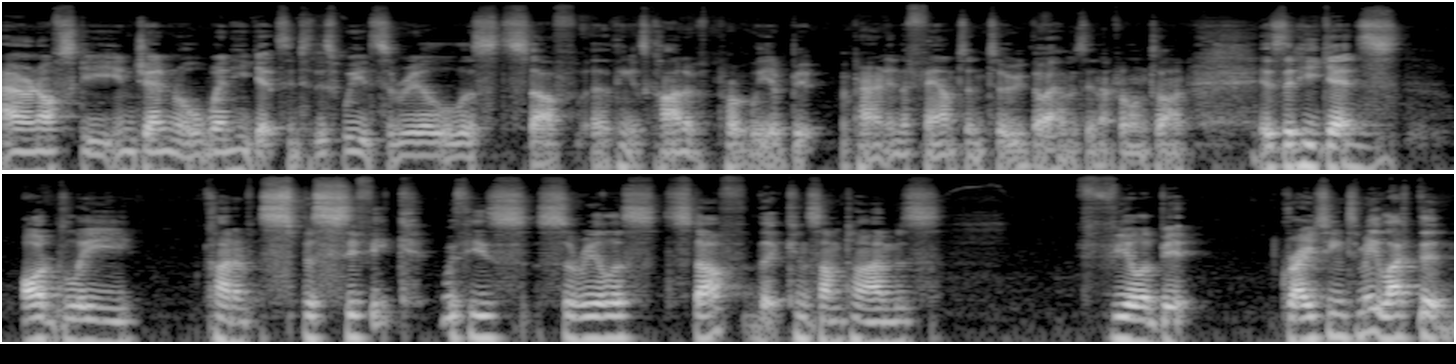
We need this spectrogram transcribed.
Aronofsky in general when he gets into this weird surrealist stuff. I think it's kind of probably a bit apparent in The Fountain too, though I haven't seen that for a long time. Is that he gets oddly kind of specific with his surrealist stuff that can sometimes feel a bit grating to me. Like the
